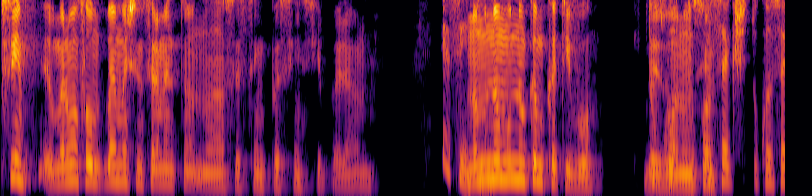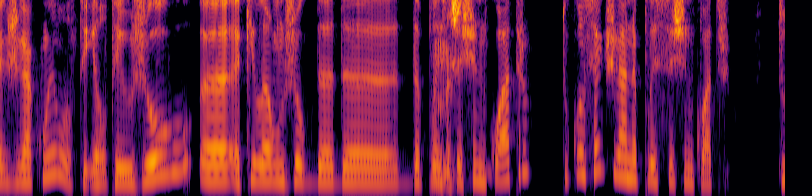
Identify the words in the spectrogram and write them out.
sim, o meu irmão falou muito bem, mas sinceramente não, não, sei se tenho paciência para. É assim, não, tu... não, nunca me cativou. Tu, tu, consegues, tu consegues jogar com ele, ele tem, o jogo, uh, aquilo é um jogo da, da, da PlayStation mas... 4, tu consegues jogar na PlayStation 4. Tu,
